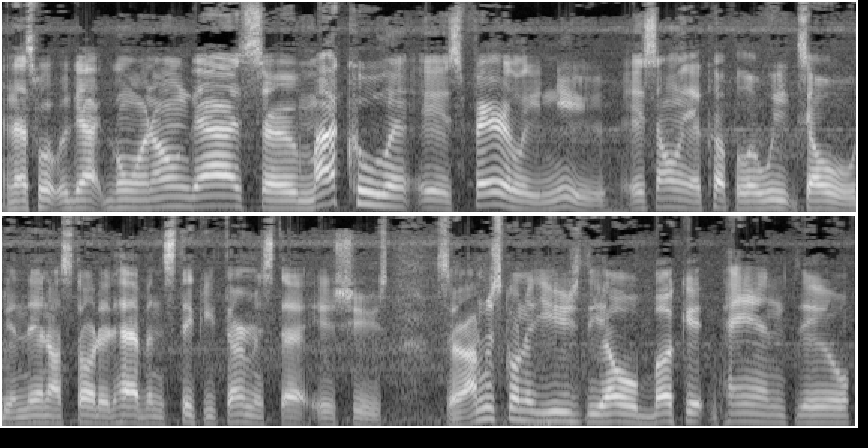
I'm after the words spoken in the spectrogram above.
and that's what we got going on guys. So my coolant is fairly new. It's only a couple of weeks old and then i started having sticky thermostat issues. So i'm just going to use the old bucket pan deal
